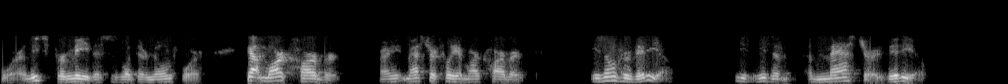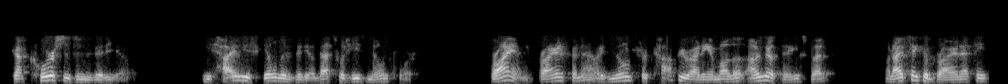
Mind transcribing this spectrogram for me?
for. At least for me, this is what they're known for. You got Mark Harbert, right? Master affiliate Mark Harbert. He's known for video. He's, he's a, a master at video. Got courses in video. He's highly skilled in video. That's what he's known for. Brian, Brian Fanale, he's known for copywriting among other things, but when I think of Brian, I think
